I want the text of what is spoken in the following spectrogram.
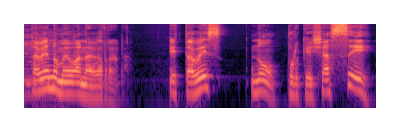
Esta vez no me van a agarrar. Esta vez no, porque ya sé,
